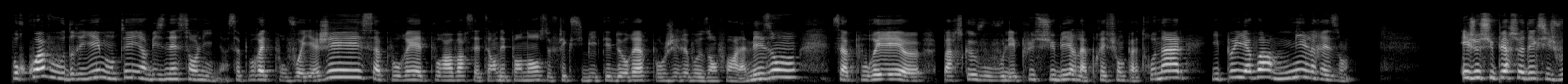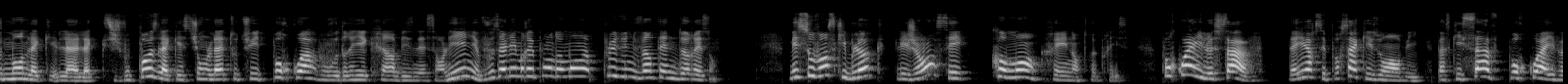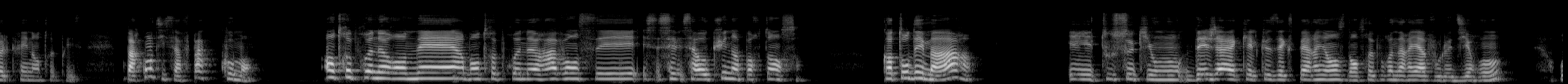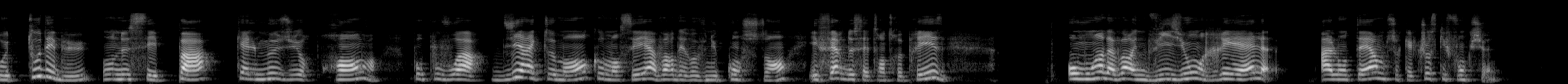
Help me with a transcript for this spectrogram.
Pourquoi vous voudriez monter un business en ligne? Ça pourrait être pour voyager, ça pourrait être pour avoir cette indépendance de flexibilité d'horaire pour gérer vos enfants à la maison, ça pourrait euh, parce que vous voulez plus subir la pression patronale. Il peut y avoir mille raisons. Et je suis persuadée que si je vous demande, si je vous pose la question là tout de suite, pourquoi vous voudriez créer un business en ligne, vous allez me répondre au moins plus d'une vingtaine de raisons. Mais souvent, ce qui bloque les gens, c'est comment créer une entreprise. Pourquoi ils le savent? D'ailleurs, c'est pour ça qu'ils ont envie, parce qu'ils savent pourquoi ils veulent créer une entreprise. Par contre, ils ne savent pas comment. Entrepreneur en herbe, entrepreneur avancé, ça n'a aucune importance. Quand on démarre, et tous ceux qui ont déjà quelques expériences d'entrepreneuriat vous le diront, au tout début, on ne sait pas quelles mesures prendre pour pouvoir directement commencer à avoir des revenus constants et faire de cette entreprise au moins d'avoir une vision réelle à long terme sur quelque chose qui fonctionne.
